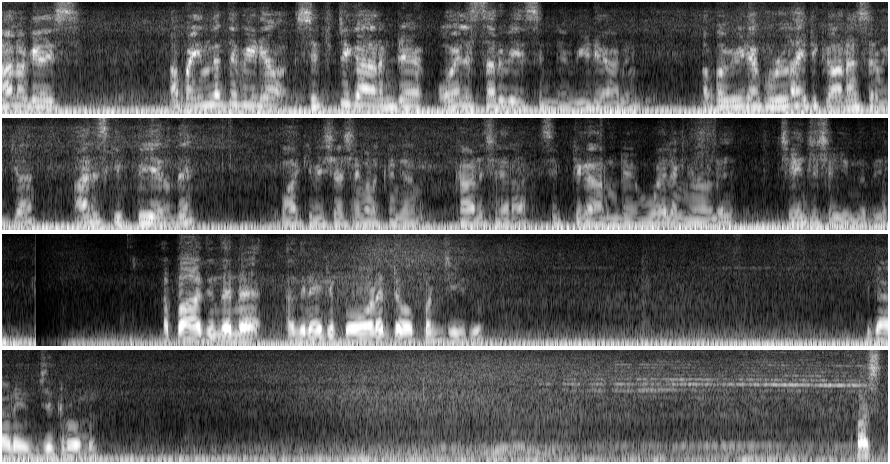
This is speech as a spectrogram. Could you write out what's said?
ഹലോ ഗൈസ് അപ്പൊ ഇന്നത്തെ വീഡിയോ സ്വിഫ്റ്റ് കാറിന്റെ ഓയിൽ സർവീസിന്റെ വീഡിയോ ആണ്. അപ്പൊ വീഡിയോ ഫുള്ളായിട്ട് കാണാൻ ശ്രമിക്കുക. ആരും സ്കിപ്പ് ചെയ്യരുത്. ബാക്കി വിശേഷങ്ങളൊക്കെ ഞാൻ കാണിച്ചു തരാം. സ്വിഫ്റ്റ് കാറിന്റെ ഓയിൽ എങ്ങനെയാണ് ചേഞ്ച് ചെയ്യുന്നത്. അപ്പൊ ആദ്യം തന്നെ അതിനായിട്ട് ബോണറ്റ് ഓപ്പൺ ചെയ്തു. ഇതാണ് എഞ്ചിൻ റൂം ഫസ്റ്റ്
